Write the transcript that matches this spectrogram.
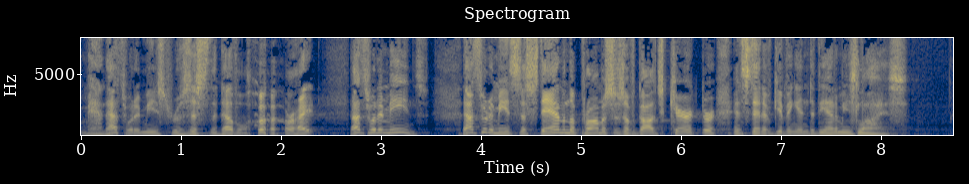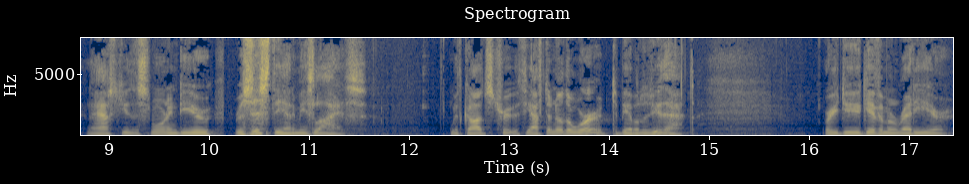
Man, that's what it means to resist the devil, right? That's what it means. That's what it means to stand on the promises of God's character instead of giving in to the enemy's lies. And I ask you this morning do you resist the enemy's lies with God's truth? You have to know the word to be able to do that. Or do you give him a ready ear?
